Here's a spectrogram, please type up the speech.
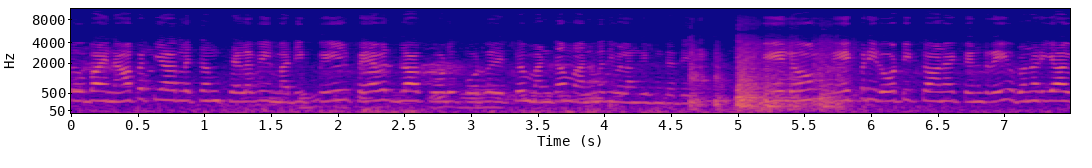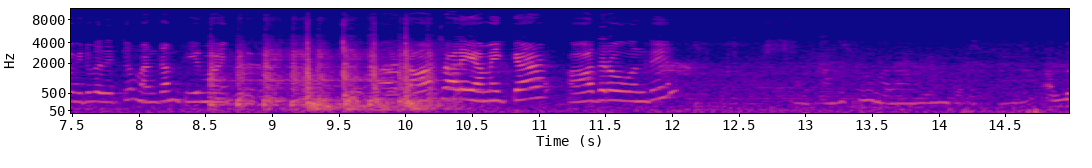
ரூபாய் நாற்பத்தி ஆறு லட்சம் செலவில் மதிப்பில் பேவர் பிளாக் ரோடு போடுவதற்கு மன்றம் அனுமதி வழங்குகின்றது. மேலும் மேற்படி ரோட்டிற்கான டெண்டரை உடனடியாக விடுவதற்கு மன்றம் தீர்மானிக்கிறது. அஹ், தார்ச்சாலை அமைக்க ஆதரவு வந்து அந்த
